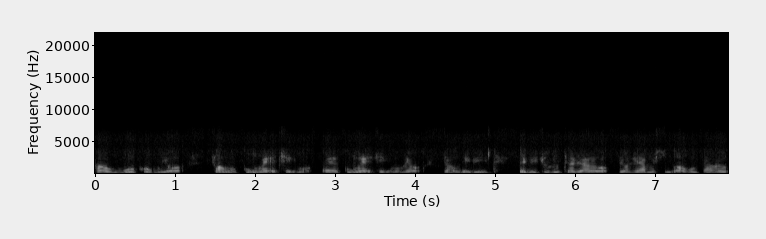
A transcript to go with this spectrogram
ဆောင်းမိုးခုန်ပြီးတော့ ဆောင်းကူးမဲ့အချိန်ပေါ့အဲကူးမဲ့အချိန်ကိုတော့ ရောက်နေပြီပြည့်ပြီး ထူးထူးခြားခြားတော့ ပြောစရာမရှိပါဘူး ကျွန်တော်တို့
